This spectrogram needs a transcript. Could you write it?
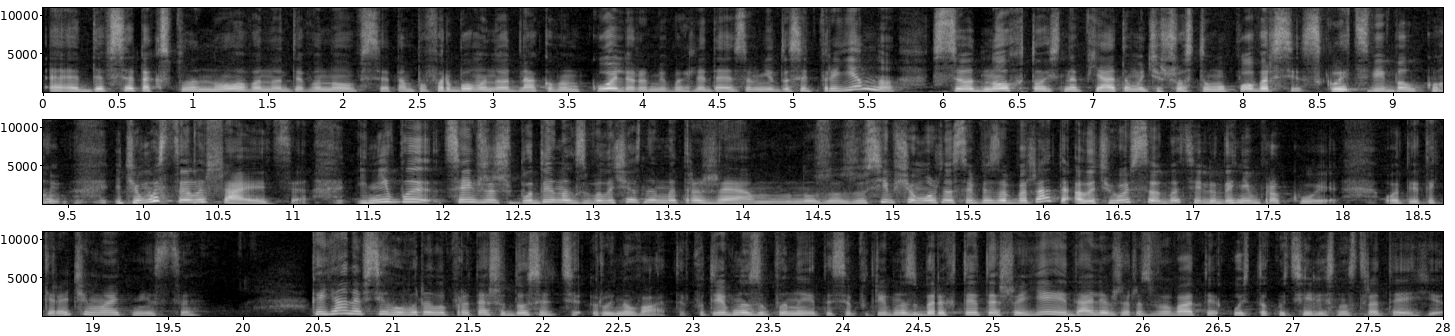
е, де все так сплановано, де воно все там пофарбовано однаковим кольором і виглядає зовні досить приємно, все одно хтось на п'ятому чи шостому поверсі склить свій балкон. І чомусь це лишається. І ніби цей вже ж будинок з величезним метражем, ну з, з усім, що можна собі забажати, але чогось все одно цій людині бракує. От і такі речі мають місце. Кияни всі говорили про те, що досить руйнувати. Потрібно зупинитися, потрібно зберегти те, що є, і далі вже розвивати ось таку цілісну стратегію.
